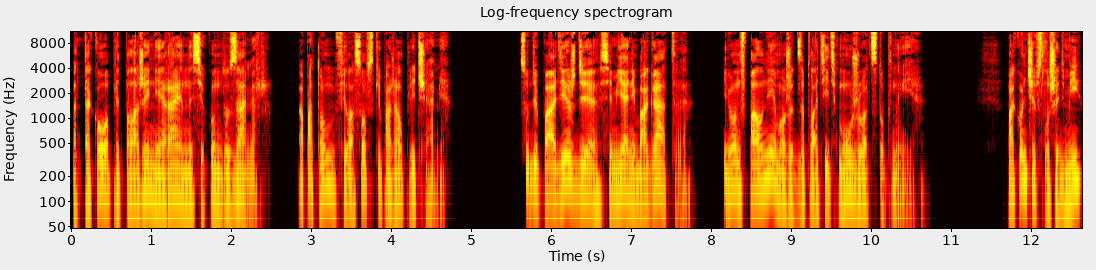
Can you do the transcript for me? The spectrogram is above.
От такого предположения Райан на секунду замер, а потом философски пожал плечами. Судя по одежде, семья не богата, и он вполне может заплатить мужу отступные. Покончив с лошадьми,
